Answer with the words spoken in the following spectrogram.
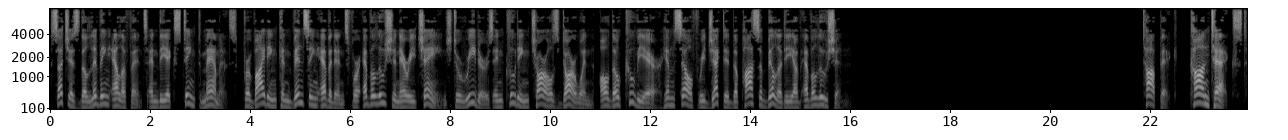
such as the living elephants and the extinct mammoths, providing convincing evidence for evolutionary change to readers including Charles Darwin, although Cuvier himself rejected the possibility of evolution. Topic: Context.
